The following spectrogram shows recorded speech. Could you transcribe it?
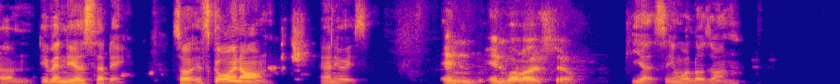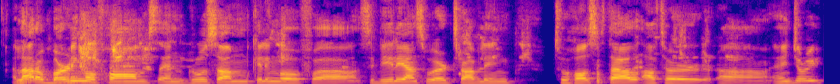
um, even yesterday. So it's going on, anyways. In in Wallo still. Yes, in Wallo zone. A lot of burning of homes and gruesome killing of uh, civilians who are traveling to hospital after uh, injury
